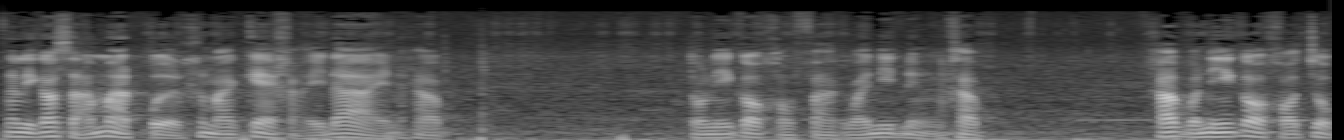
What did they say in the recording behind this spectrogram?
นักเรียนก็สามารถเปิดขึ้นมาแก้ไขได้นะครับ ตรงนี้ก็ขอฝากไว้นิดหนึ่งครับ ครับวันนี้ก็ขอจบ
